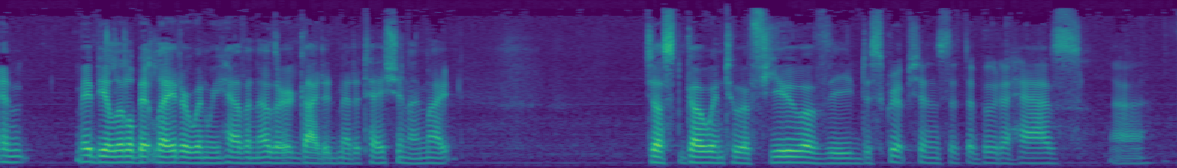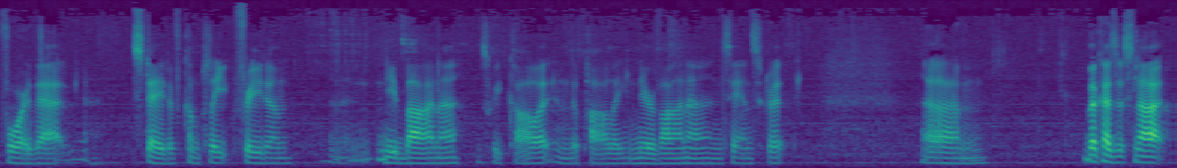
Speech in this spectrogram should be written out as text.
And maybe a little bit later, when we have another guided meditation, I might just go into a few of the descriptions that the Buddha has uh, for that state of complete freedom, nibbana, as we call it in the Pali, nirvana in Sanskrit, um, because it's not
